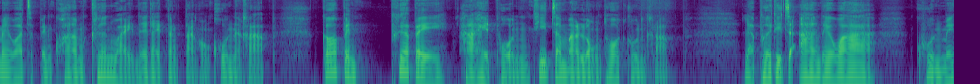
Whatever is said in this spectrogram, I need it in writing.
ไม่ว่าจะเป็นความเคลื่อนไหวใดๆต่างๆ ของคุณนะครับ ก็เป็นเพื่อไปหาเหตุผลที่จะมาลงโทษคุณครับ และเพื่อที่จะอ้างได้ว่า คุณไม่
